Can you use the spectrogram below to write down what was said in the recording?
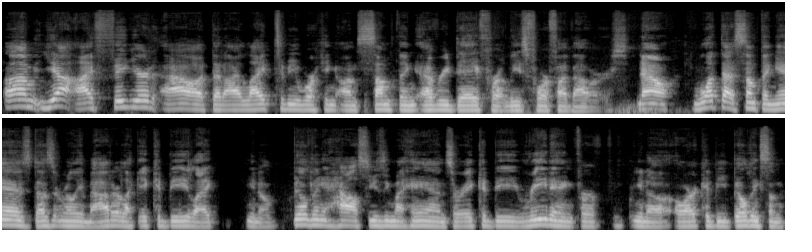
Um, yeah, I figured out that I like to be working on something every day for at least four or five hours. Now, what that something is doesn't really matter. Like it could be like you know building a house using my hands or it could be reading for you know or it could be building some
